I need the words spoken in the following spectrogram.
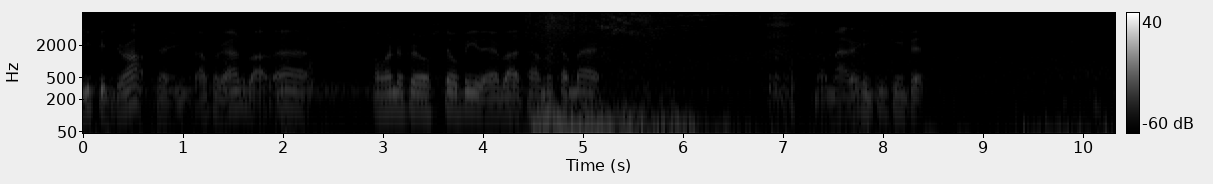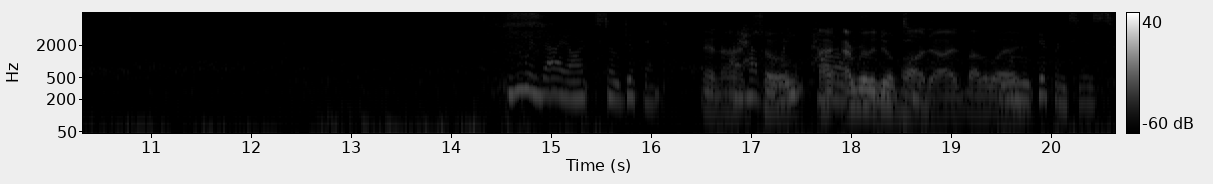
You could drop things. I forgot about that. I wonder if it'll still be there by the time we come back. Don't matter, he can keep it. You and I aren't so different. And I I'm have so great I, power I really do me, too. apologize by the way. The only difference is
